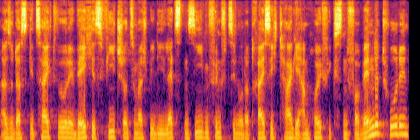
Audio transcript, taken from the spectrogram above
also dass gezeigt würde, welches Feature zum Beispiel die letzten 7, 15 oder 30 Tage am häufigsten verwendet wurde.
